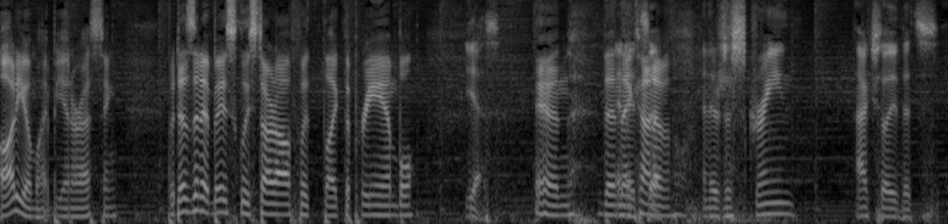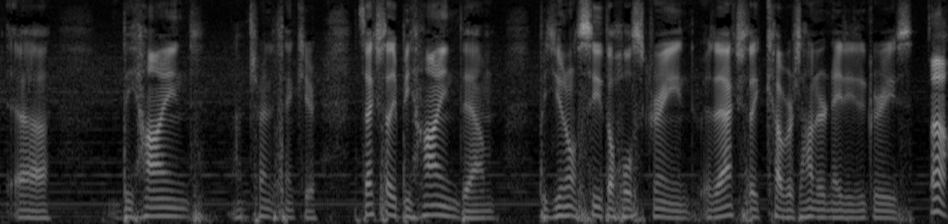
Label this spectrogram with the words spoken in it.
audio might be interesting. But doesn't it basically start off with like the preamble, Yes. and then And they kind a- of and there's a screen actually that's uh, behind i'm trying to think here it's actually behind them but you don't see the whole screen it actually covers 180 degrees oh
